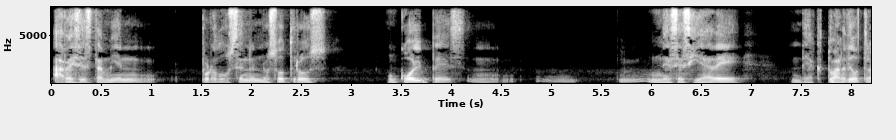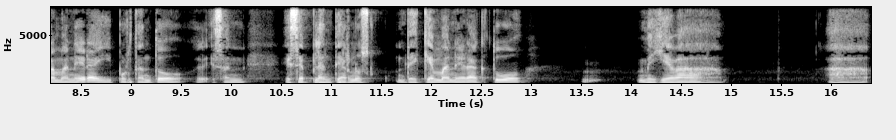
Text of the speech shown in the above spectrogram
A veces también producen en nosotros golpes, necesidad de, actuar de otra manera y por tanto ese plantearnos de qué manera actúo me lleva a,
